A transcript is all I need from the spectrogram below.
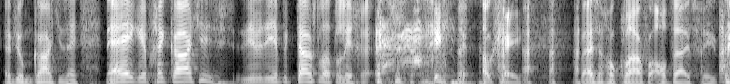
Heb je ook een kaartje? Zei, nee, ik heb geen kaartjes. Die, die heb ik thuis laten liggen. Oké, wij zijn gewoon klaar voor altijd, vriend.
